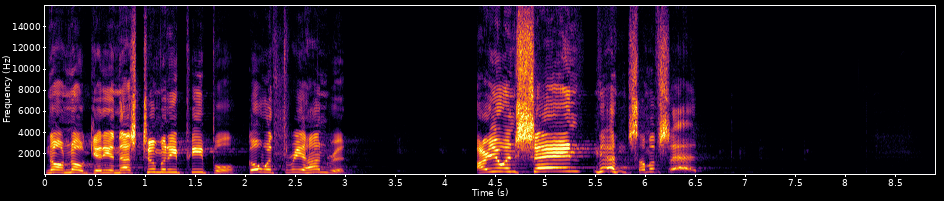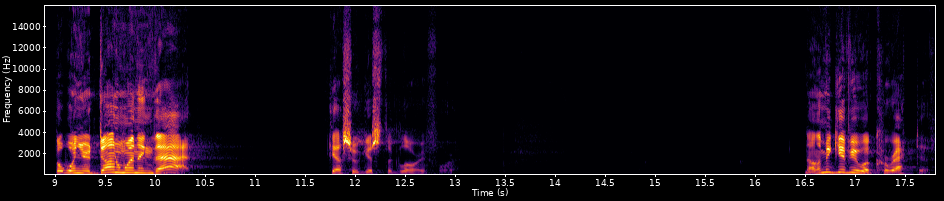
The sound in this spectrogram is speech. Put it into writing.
No, no, Gideon, that's too many people. Go with 300. Are you insane? Some have said. But when you're done winning that, guess who gets the glory for it? Now, let me give you a corrective.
